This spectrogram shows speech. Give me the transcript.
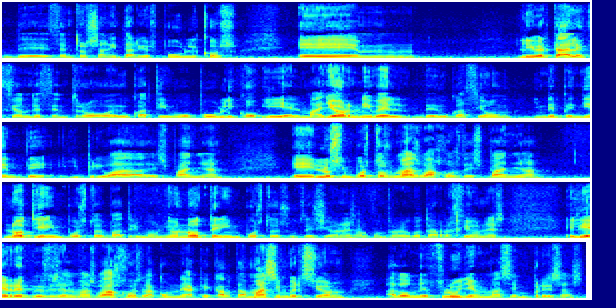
de centros sanitarios públicos, libertad de elección de centro educativo público y el mayor nivel de educación independiente y privada de España, los impuestos más bajos de España, no tiene impuesto de patrimonio, no tiene impuesto de sucesiones, al contrario que otras regiones. El IRPF es el más bajo, es la comunidad que capta más inversión, a donde fluyen más empresas.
